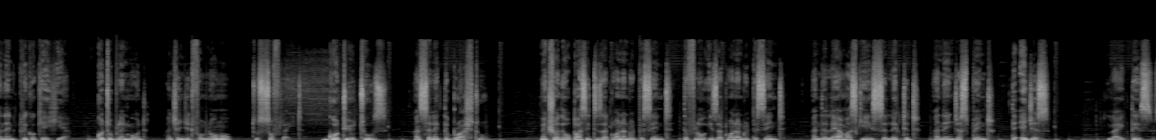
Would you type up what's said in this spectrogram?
and then click OK here. Go to blend mode and change it from normal to soft light. Go to your tools and select the brush tool. Make sure the opacity is at 100%, the flow is at 100% and the layer mask here is selected and then just bend the edges like this.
